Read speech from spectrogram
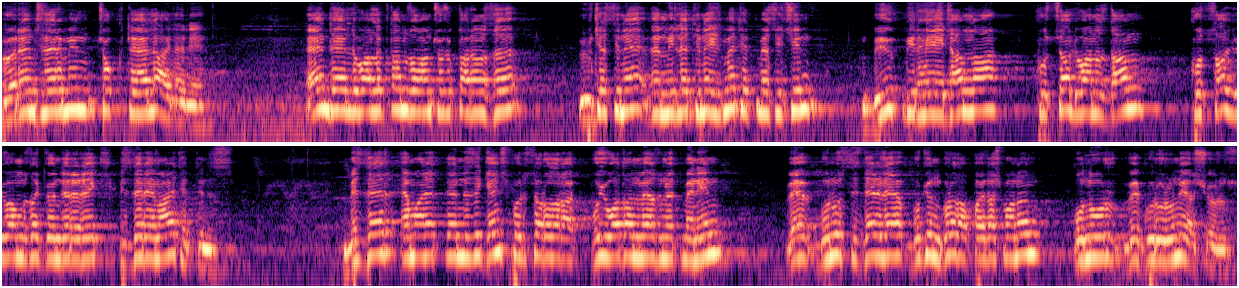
Öğrencilerimin çok değerli aileleri, en değerli varlıklarınız olan çocuklarınızı ülkesine ve milletine hizmet etmesi için büyük bir heyecanla kutsal yuvanızdan kutsal yuvamıza göndererek bizlere emanet ettiniz. Bizler emanetlerinizi genç polisler olarak bu yuvadan mezun etmenin ve bunu sizlerle bugün burada paylaşmanın onur ve gururunu yaşıyoruz.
